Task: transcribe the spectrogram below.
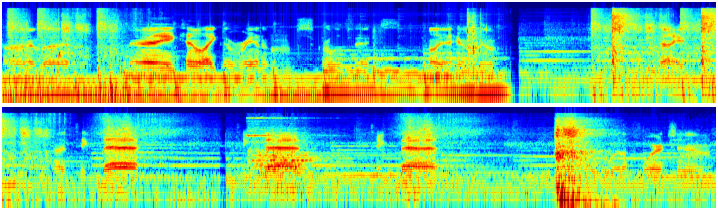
time, but I kind of like the random scroll effects. Oh yeah, here we go. Nice. Uh, take that. Take that. That. Wheel of Fortune.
